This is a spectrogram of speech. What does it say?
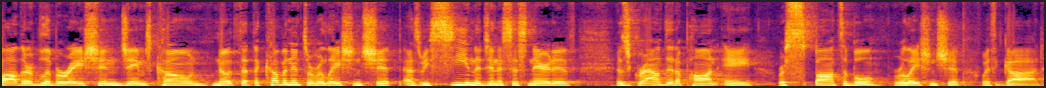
Father of liberation, James Cone, notes that the covenantal relationship, as we see in the Genesis narrative, is grounded upon a responsible relationship with God.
